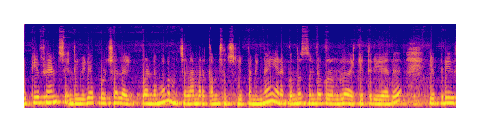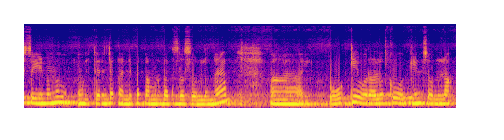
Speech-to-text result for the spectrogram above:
ஓகே ஃப்ரெண்ட்ஸ் இந்த வீடியோ பிடிச்சா லைக் பண்ணுங்கள் நம்ம சேனல் மறக்காம சப்ஸ்கிரைப் பண்ணுங்கள் எனக்கு வந்து சுண்டை குழம்புல வைக்க தெரியாது. எப்படி செய்யணும்னு உங்களுக்கு தெரிஞ்சால் கண்டிப்பாக கமெண்ட் பாக்ஸில் சொல்லுங்கள் ஓகே ஓரளவுக்கு ஓகேன்னு சொல்லலாம்.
